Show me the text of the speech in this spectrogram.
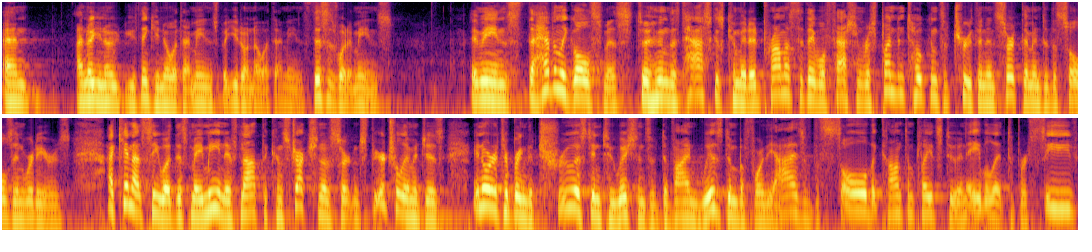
And I know you, know you think you know what that means, but you don't know what that means. This is what it means. It means the heavenly goldsmiths to whom the task is committed promise that they will fashion resplendent tokens of truth and insert them into the soul's inward ears. I cannot see what this may mean if not the construction of certain spiritual images in order to bring the truest intuitions of divine wisdom before the eyes of the soul that contemplates to enable it to perceive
